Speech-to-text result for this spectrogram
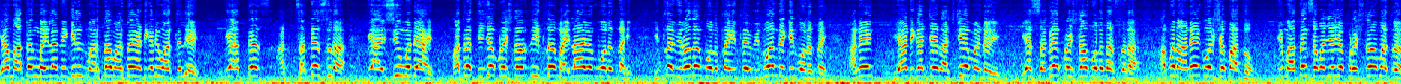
या मातंग महिला देखील मरता मरता या ठिकाणी वाचलेली आहे. की आता सध्या सुद्धा ते आयसीयू मध्ये आहे. मात्र तिच्या प्रश्नावरती इथलं महिला आयोग बोलत नाही. इथलं विरोधक बोलत नाही. इथले विद्वान देखील बोलत नाही. अनेक या ठिकाणचे राजकीय मंडळी या सगळ्या प्रश्नावर बोलत असताना आपण अनेक वर्ष पाहतो की मातंग समाजाच्या प्रश्नावर मात्र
